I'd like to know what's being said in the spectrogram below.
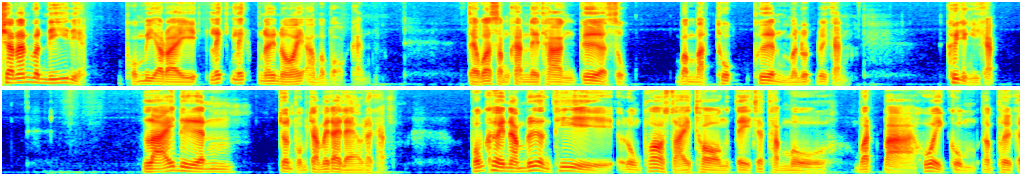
ฉะนั้นวันนี้เนี่ยผมมีอะไรเล็กๆ น้อยๆ เอามาบอกกัน แต่ว่าสำคัญในทางเกื้อสุขบำบัดทุกเพื่อนมนุษย์ด้วยกัน คืออย่างนี้ครับ หลายเดือนจนผมจำไม่ได้แล้วนะครับ ผมเคยนำเรื่องที่หลวงพ่อสายทองเตชะธรรมโม วัดป่าห้วยกลุ่มอำเภอเก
